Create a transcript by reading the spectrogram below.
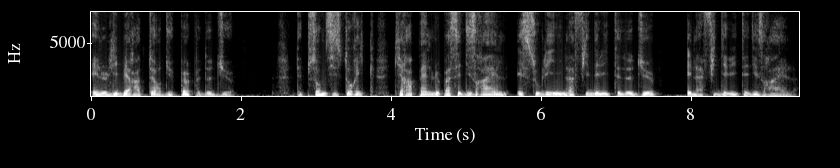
et le libérateur du peuple de Dieu, des psaumes historiques qui rappellent le passé d'Israël et soulignent la fidélité de Dieu et la fidélité d'Israël.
